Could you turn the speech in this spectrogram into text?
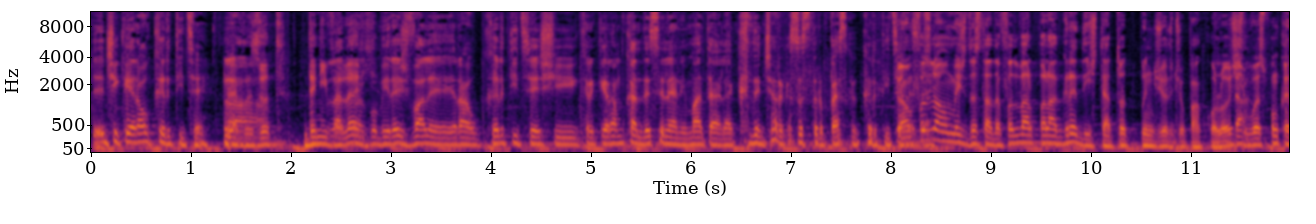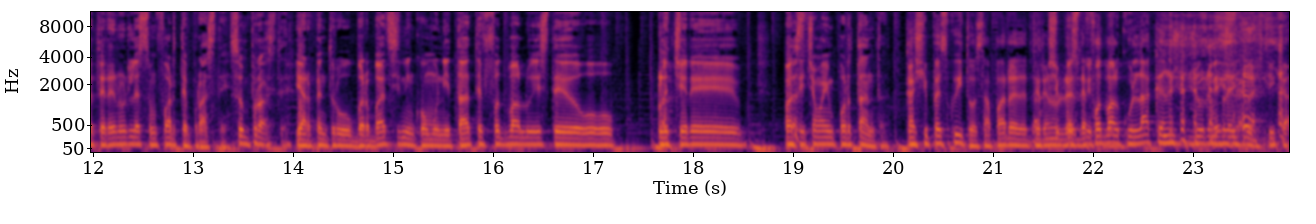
Deci că erau cârtițe. Ai văzut? Denivelări. La Dragomireș Vale erau cârtițe și cred că eram ca în desele animate alea când încearcă să străpească cârtițele. Eu am fost la un meci de ăsta de fotbal pe la Grădiștea, tot în Giurgiu pe acolo Da. și vă spun că terenurile sunt foarte proaste. Sunt proaste. Iar pentru bărbații din comunitate, fotbalul este o plăcere poate cea mai importantă. Ca și pescuitul, o să apară da, terenurile de pescuitul, fotbal da. cu lac în jur împrejur, știi ca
